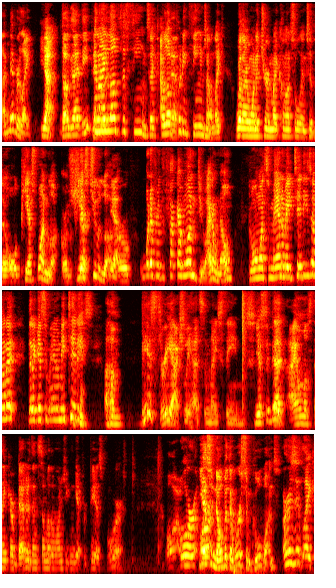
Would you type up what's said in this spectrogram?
I've never like Yeah. dug that deep. And into I love the themes. Like I love Yeah. putting themes on. Like whether I want to turn my console into the old PS1 look or the Sure. PS2 look Yeah. or whatever the fuck I want to do. I don't know. Do I want some anime titties on it? Then I get some anime titties. Um, PS3 actually had some nice themes yes, it did. that I almost think are better than some of the ones you can get for PS4. Or, or yes or, and no, but there were some cool ones. or is it like?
